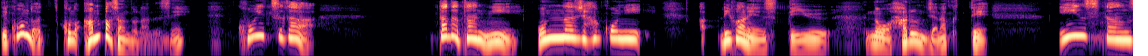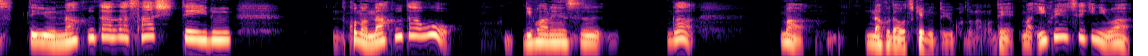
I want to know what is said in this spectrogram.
で、今度はこのアンパサンドなんですね。こいつが、ただ単に同じ箱にリファレンスっていうのを貼るんじゃなくて、インスタンスっていう名札が指している、この名札をリファレンスが、まあ、名札をつけるということなので、まあ、イメージ的には、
